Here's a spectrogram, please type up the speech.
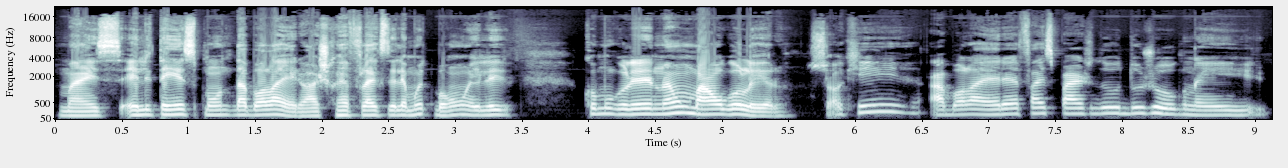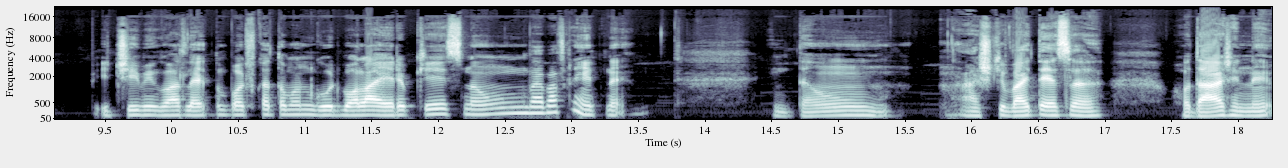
Mas ele tem esse ponto da bola aérea. Eu acho que o reflexo dele é muito bom. Ele, como goleiro, não é um mau goleiro. Só que a bola aérea faz parte do, do jogo, né? E e time igual Atlético não pode ficar tomando gol de bola aérea, porque senão não vai pra frente, né? Então, acho que vai ter essa rodagem, né?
